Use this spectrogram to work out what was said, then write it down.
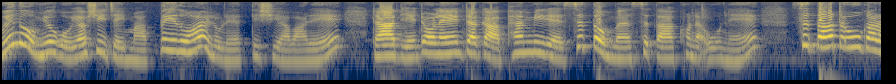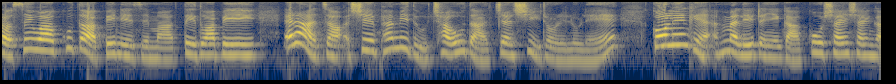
ဝင်းတို့မြို့ကိုရောက်ရှိချိန်မှာသေသွားတယ်လို့လည်းသိရှိရပါတယ်။ဒါအပြင်တော်လိုင်းတက်ကဖမ်းမိတဲ့စစ်တုံးမန်းစစ်သား9ဦးနဲ့စစ်သားတအုပ်ကတော့စေဝါကုသပေးနေစဉ်မှာသေသွားပြီးအဲ့ဒါကြောင့်အရှင်ဖမ်းမိသူ6ဦးသာကြန့်ရှိတော့တယ်လို့လည်းကောလင်းခင်အမှတ်လေးတရင်ကကိုရှိုင်းရှိုင်းက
